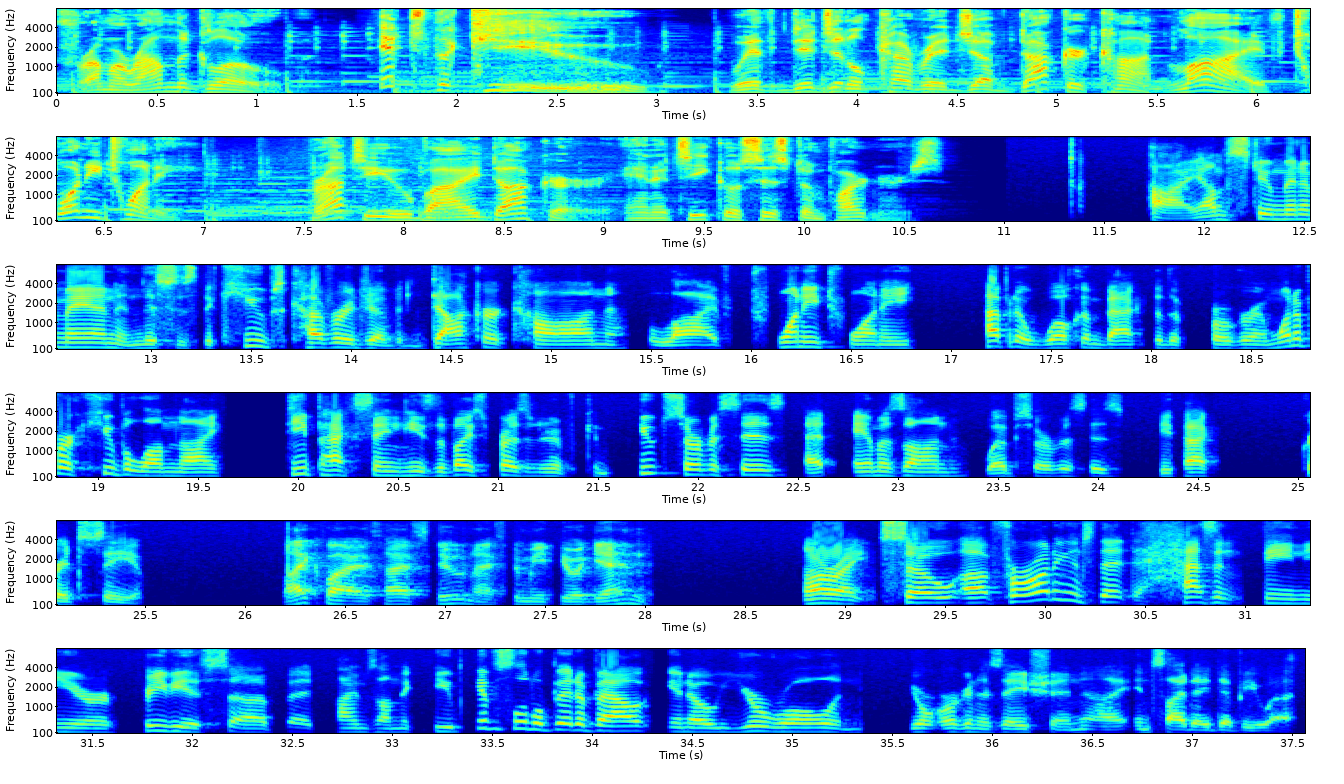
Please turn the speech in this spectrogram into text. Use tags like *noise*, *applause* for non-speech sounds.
from around the globe. It's theCUBE, with digital coverage of DockerCon Live 2020. Brought to you by Docker and its ecosystem partners. Hi, I'm Stu Miniman, and this is theCUBE's coverage of DockerCon Live 2020. Happy to welcome back to the program one of our CUBE alumni, Deepak Singh. He's the Vice President of Compute Services at Amazon Web Services. Deepak, great to see you. Likewise, hi Stu, nice to meet you again. All right, so uh, for audience that hasn't seen your previous uh, times on theCUBE, give us a little bit about you know, your role and your organization uh, inside AWS.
